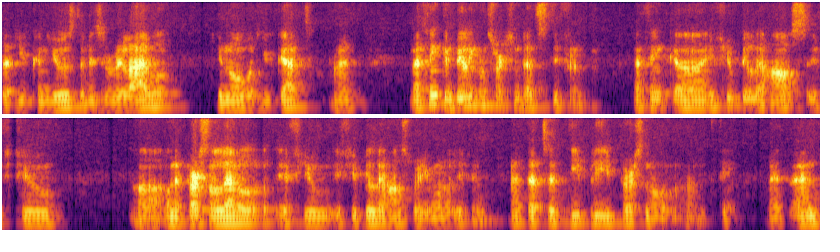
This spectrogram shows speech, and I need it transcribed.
that you can use, that is reliable, you know what you get, right? And I think in building construction that's different. I think uh, if you build a house, if you uh, on a personal level, if you if you build a house where you want to live in, right, that's a deeply personal um, thing, right? And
